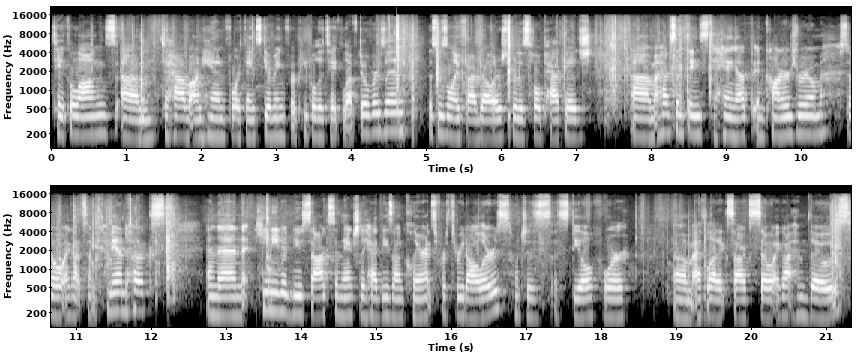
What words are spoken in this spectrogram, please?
take-alongs um, to have on hand for Thanksgiving for people to take leftovers in. This was only $5 for this whole package. Um, I have some things to hang up in Connor's room. So I got some command hooks. And then he needed new socks, and they actually had these on clearance for $3, which is a steal for um, athletic socks. So I got him those.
